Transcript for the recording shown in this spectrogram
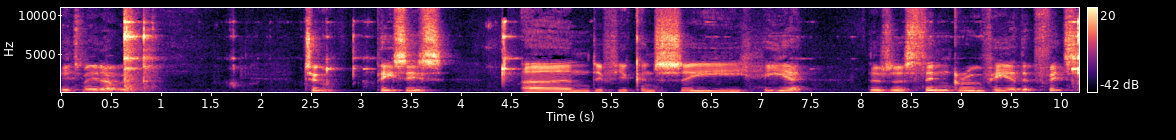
It's made out of two pieces and if you can see here there's a thin groove here that fits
